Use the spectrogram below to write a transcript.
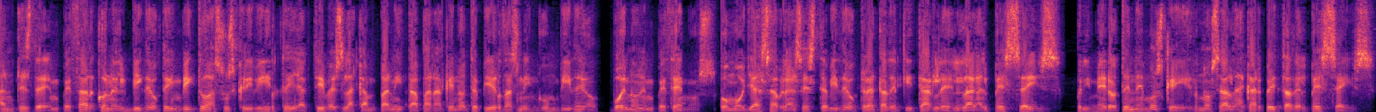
Antes de empezar con el vídeo te invito a suscribirte y actives la campanita para que no te pierdas ningún vídeo, bueno empecemos. Como ya sabrás este vídeo trata de quitarle el lag al PS6, primero tenemos que irnos a la carpeta del PS6.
